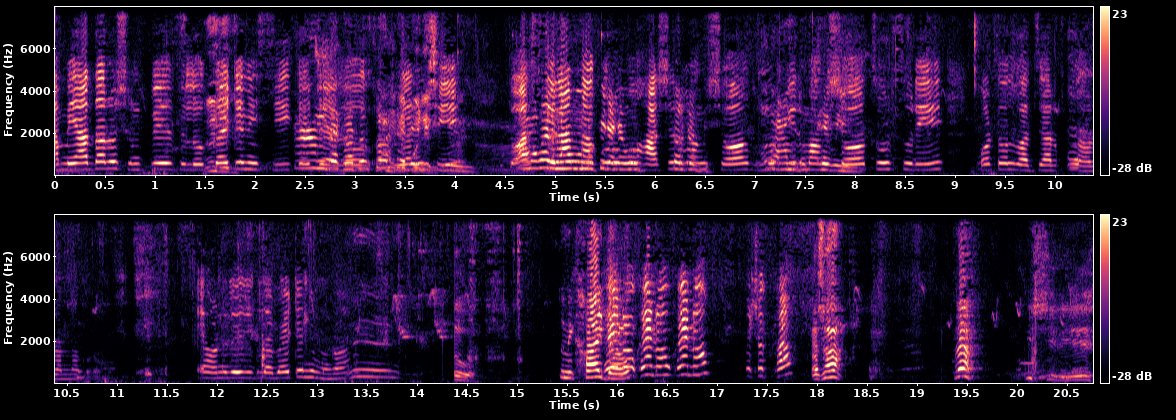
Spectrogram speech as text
আমি আদা রসুন পেঁয়াজ কেটে নিছি কেটে তো আজকে রান্না করব হাঁসের মাংস মুরগির মাংস চরচুরি পটল ভাজি আর পোলাও রান্না করব। এখন এগুলা বেটে তো। তুমি খাই দাও। নাও ওষুধ খাও। আসা। এক পিস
